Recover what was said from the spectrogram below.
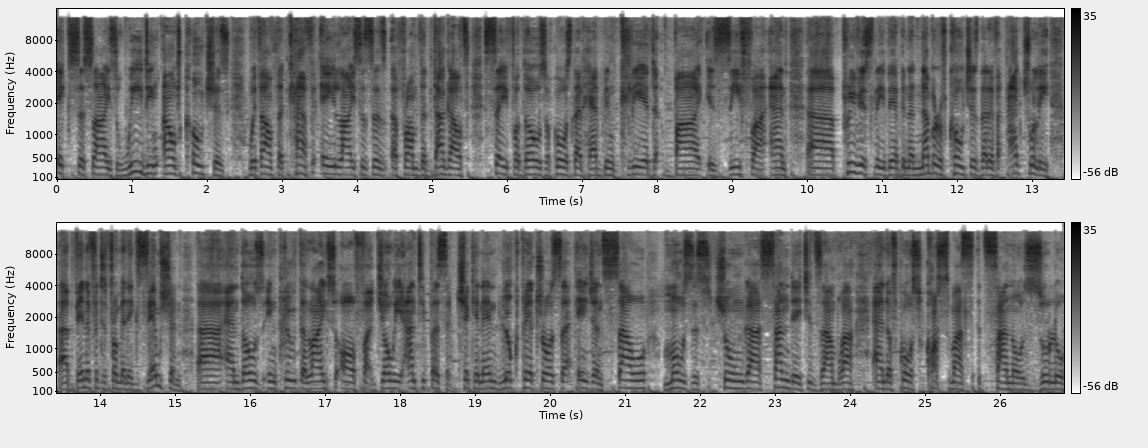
exercise, weeding out coaches without the CAF licenses uh, from the dugouts, save for those, of course, that had been cleared by ZIFA. And uh, previously, there have been a number of coaches that have actually uh, benefited from an exemption, uh, and those include the likes of uh, Joey Antipas at Chicken Inn, Luke Petros, uh, Agent Sawu, Moses Chunga, Sunday Chidzambwa, and of course Cosmas Tsano Zulu,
